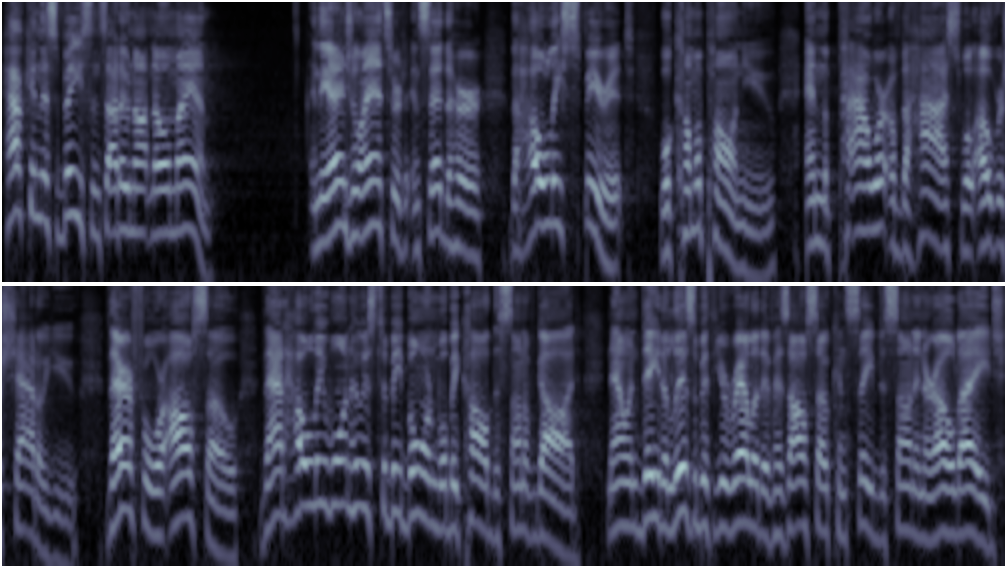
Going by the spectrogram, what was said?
How can this be, since I do not know a man? And the angel answered and said to her, The Holy Spirit will come upon you, and the power of the highest will overshadow you. Therefore, also, that Holy One who is to be born will be called the Son of God. Now, indeed, Elizabeth, your relative, has also conceived a son in her old age,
